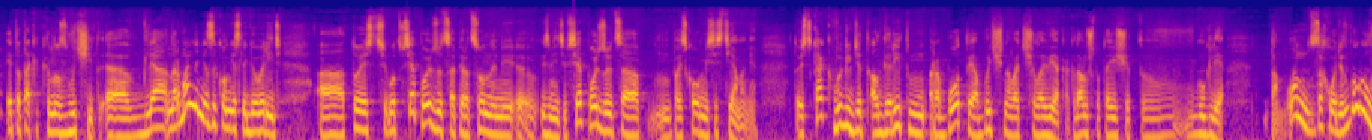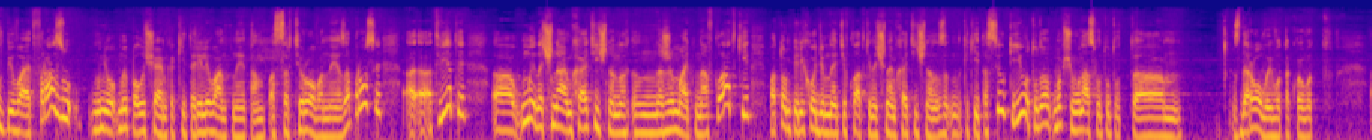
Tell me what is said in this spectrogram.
Это так, как оно звучит. Э, для нормальным языком, если говорить, а, то есть вот все пользуются операционными, э, извините, все пользуются поисковыми системами. То есть как выглядит алгоритм работы обычного человека, когда он что-то ищет в Гугле. Там, он заходит в Google, вбивает фразу, у него, мы получаем какие-то релевантные, там, ассортированные запросы, а, ответы. А, мы начинаем хаотично нажимать на вкладки, потом переходим на эти вкладки, начинаем хаотично какие-то ссылки. И вот туда, в общем, у нас вот тут вот здоровый вот такой вот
